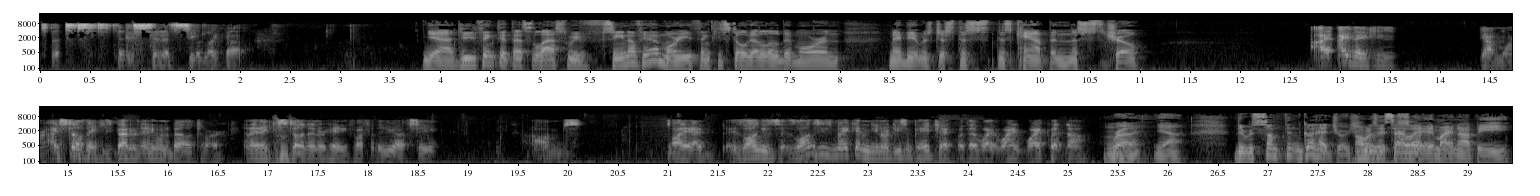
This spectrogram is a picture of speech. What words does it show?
sit at seat like that. Yeah. Do you think that that's the last we've seen of him, or you think he's still got a little bit more, and maybe it was just this this camp and this show? I, I think he's got more. I still think he's better than anyone in Bellator, and I think he's still an entertaining fight for the UFC. Um, I, I, as long as as long as he's making you know a decent paycheck with it, why why why quit now? Mm-hmm. Right. Yeah. There was something. Go ahead, George. I want to say were- sadly it might not be,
